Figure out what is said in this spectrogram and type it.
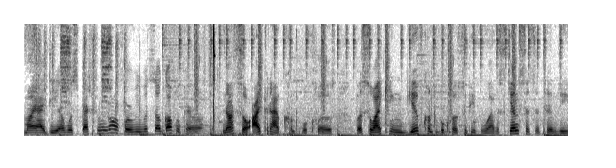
My idea was Spectrum Golf, where we would sell golf apparel. Not so I could have comfortable clothes, but so I can give comfortable clothes to people who have a skin sensitivity.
